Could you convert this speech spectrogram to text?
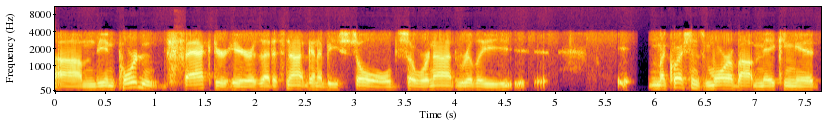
um, the important factor here is that it's not going to be sold, so we're not really. My question is more about making it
